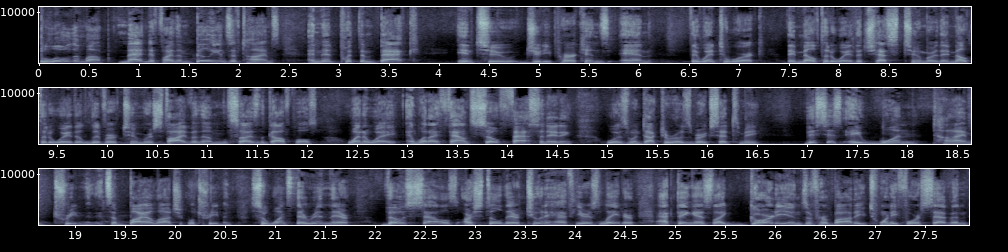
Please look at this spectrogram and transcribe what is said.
blow them up, magnify them billions of times, and then put them back into Judy Perkins. And they went to work they melted away the chest tumor. They melted away the liver tumors. Five of them, the size of the golf balls, went away. And what I found so fascinating was when Dr. Rosenberg said to me, this is a one time treatment. It's a biological treatment. So once they're in there, those cells are still there two and a half years later, acting as like guardians of her body 24 7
